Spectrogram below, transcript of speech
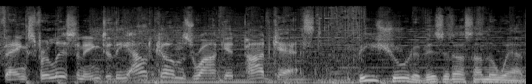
Thanks for listening to the Outcomes Rocket podcast. Be sure to visit us on the web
